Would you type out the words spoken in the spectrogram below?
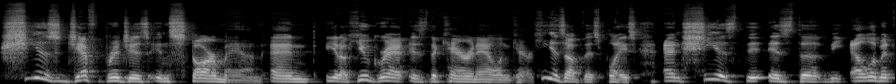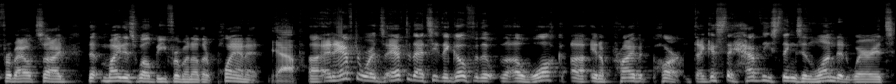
She is Jeff Bridges in Starman. And you know, Hugh Grant is the Karen Allen character. He is of this place, and she is the is the the element from outside that might as well be from another planet. Yeah. Uh, and afterwards, after that scene, they go for the a walk uh, in a private park. I guess they have these things in London where it's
